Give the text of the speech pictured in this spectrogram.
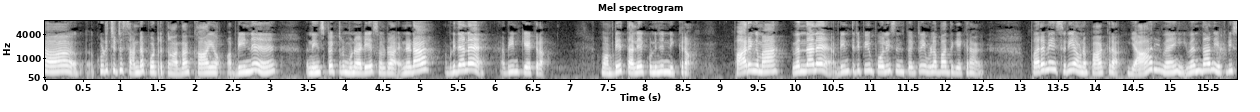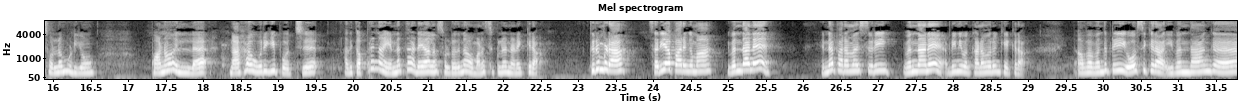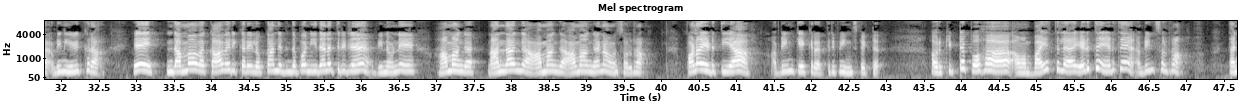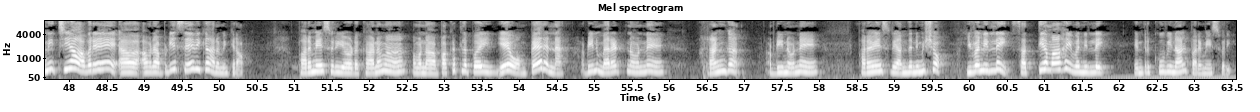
குடிச்சிட்டு சண்டை போட்டிருக்கான். அதான் காயம். அப்படின்னு அந்த இன்ஸ்பெக்டர் முன்னாடியே சொல்கிறான் என்னடா? அப்படி தானே அப்படின்னு கேட்குறான் அவன் அப்படியே தலையை குனிஞ்சு நிற்கிறான் பாருங்கம்மா இவன் தானே? அப்படின்னு திருப்பியும் போலீஸ் இன்ஸ்பெக்டர் இவ்வளோ பார்த்து கேட்குறாங்க பரமேஸ்வரி அவனை பார்க்குறா. யார் இவன்? இவன் தான் எப்படி சொல்ல முடியும்? பணம் இல்லை. நகை உருகி போச்சு. அதுக்கப்புறம் நான் என்னத்தை அடையாளம் சொல்கிறதுன்னு அவன் மனசுக்குள்ளே நினைக்கிறா. திரும்புடா. சரியா பாருங்கம்மா. இவன் தானே என்ன பரமேஸ்வரி? இவன் தானே அப்படின்னு இவன் கணவரும் கேட்குறா அவள் வந்து இப்படி யோசிக்கிறா. இவன் தாங்க அப்படின்னு இழுக்கிறா. ஏய் இந்த அம்மாவை காவேரி கரையில் உட்காந்துட்டு இருந்தப்போ நீ தானே திருடின அப்படின்னோடனே ஆமாங்க நான் தாங்க ஆமாங்க ஆமாங்கன்னு அவன் சொல்கிறான் பணம் எடுத்தியா? அப்படின்னு கேட்குறார் திருப்பி இன்ஸ்பெக்டர் அவர் கிட்ட போக அவன் பயத்தில் எடுத்தேன் எடுத்தேன் அப்படின்னு சொல்கிறான் தன்னிச்சையாக அவரே அவரை அப்படியே சேவிக்க ஆரம்பிக்கிறான். பரமேஸ்வரியோட கணவன் அவனை பக்கத்தில் போய் ஏ உன் பேர் என்ன? அப்படின்னு மிரட்டின உடனே ரங்கன். அப்படின்னோடனே பரமேஸ்வரி அந்த நிமிஷம் இவன் இல்லை சத்தியமாக இவன் இல்லை என்று கூவினாள் பரமேஸ்வரி.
